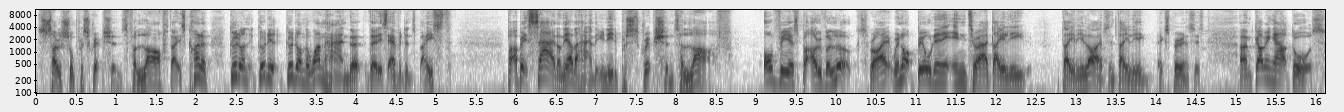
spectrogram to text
Social prescriptions for laughter. It's kind of good on good good on the one hand that, that it's evidence based, but a bit sad on the other hand that you need a prescription to laugh obvious but overlooked, right? We're not building it into our daily daily lives and daily experiences. Um, going outdoors,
